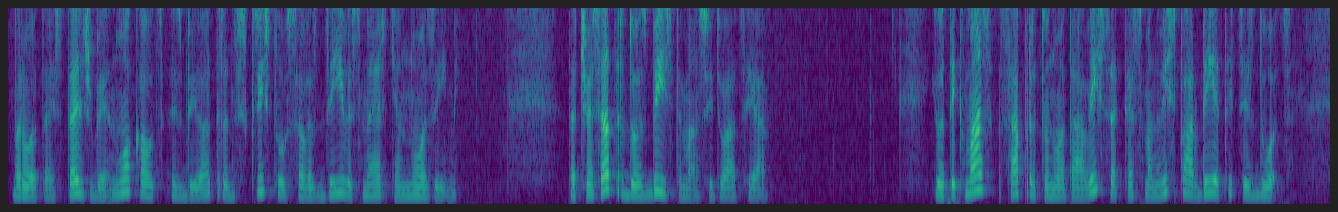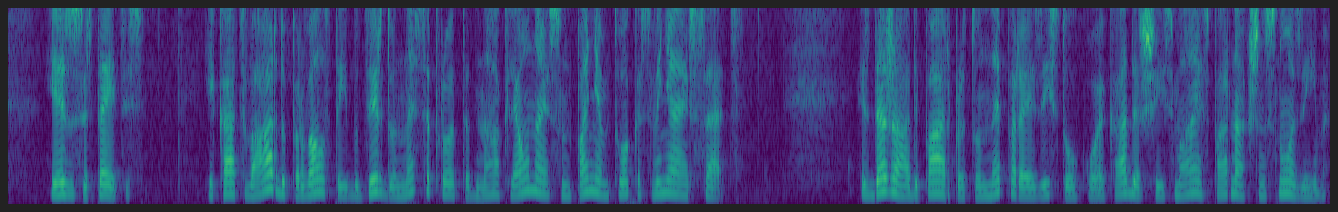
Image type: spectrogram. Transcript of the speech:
barotais teļš bija nokauts, es biju atradis Kristū savas dzīves mērķi un nozīmi. Taču es atrados bīstamā situācijā, jo tik maz sapratu no tā visa, kas man vispār bija ticis dots – Jēzus ir teicis, ja kāds vārdu par valstību dzird un nesaprot, tad nāk ļaunais un paņem to, kas viņā ir sēts. Es dažādi pārpratu un nepareizi iztulkoju, kāda ir šīs mājas pārnākšanas nozīme.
